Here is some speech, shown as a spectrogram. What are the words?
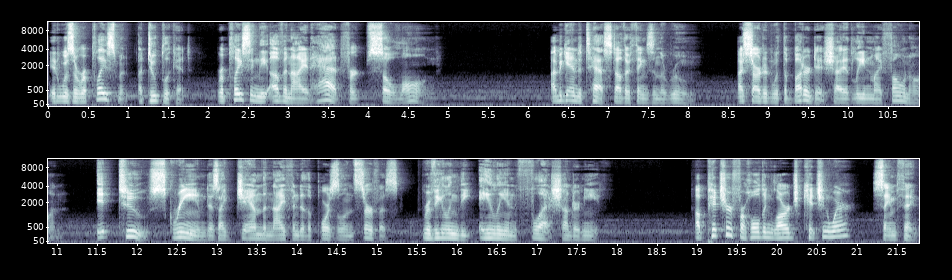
It was a replacement, a duplicate, replacing the oven I had had for so long. I began to test other things in the room. I started with the butter dish I had leaned my phone on. It too screamed as I jammed the knife into the porcelain surface, revealing the alien flesh underneath. A pitcher for holding large kitchenware? Same thing.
